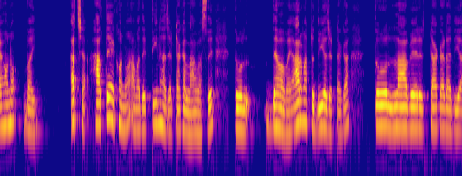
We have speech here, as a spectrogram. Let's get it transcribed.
এখনও ভাই আচ্ছা হাতে এখনও আমাদের তিন হাজার টাকা লাভ আছে। তো দেওয়া ভাই, আর মাত্র দুই হাজার টাকা। তো লাভের টাকাটা দিয়া,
